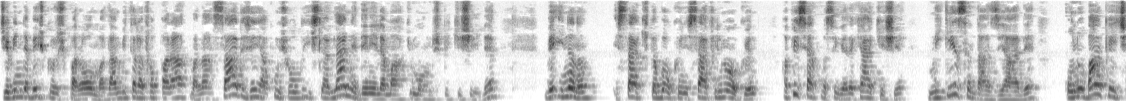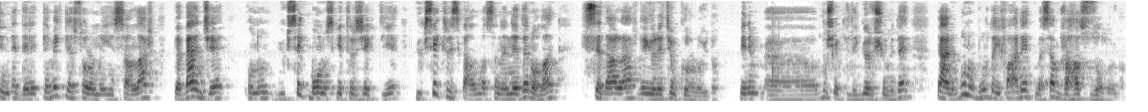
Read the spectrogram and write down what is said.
cebinde 5 kuruş para olmadan, bir tarafa para atmadan sadece yapmış olduğu işlemler nedeniyle mahkum olmuş bir kişiydi. Ve inanın ister kitabı okuyun, ister filmi okuyun, hapis yatması gereken kişi Nick Leeson'dan ziyade onu banka içinde denetlemekle sorumlu insanlar ve bence onun yüksek bonus getirecek diye yüksek risk almasına neden olan hissedarlar ve yönetim kuruluydu. Benim e, bu şekilde görüşümü de yani bunu burada ifade etmesem rahatsız olurdum.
